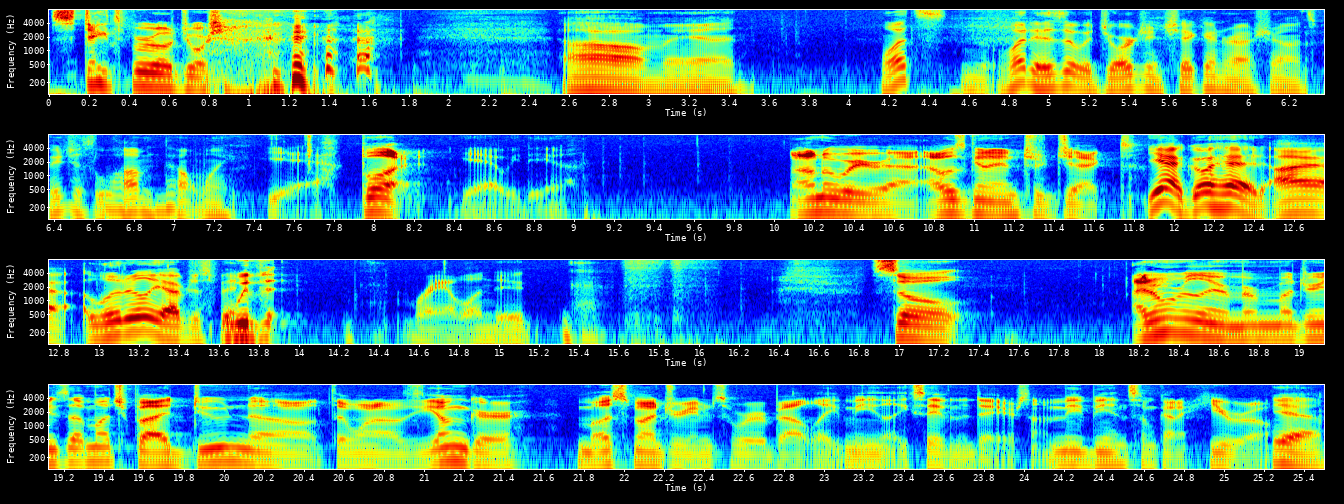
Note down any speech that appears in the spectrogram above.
Statesboro, Georgia. Oh man, what's what is it with Georgian chicken restaurants? We just love them, don't we? Yeah, but yeah, we do. I don't know where you're at. I was gonna interject Yeah, go ahead. I literally I've just been with. rambling, dude. So, I don't really remember my dreams that much, but I do know that when I was younger, most of my dreams were about like me like saving the day or something, me being some kind of hero, Yeah,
